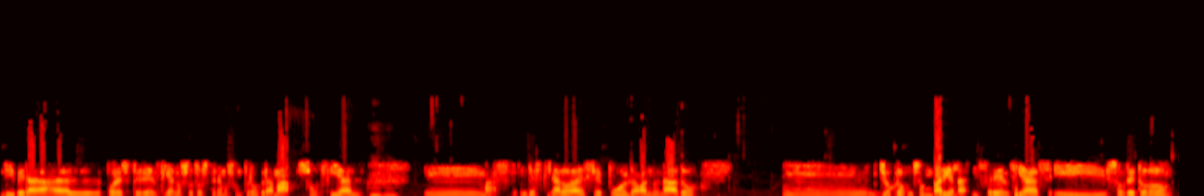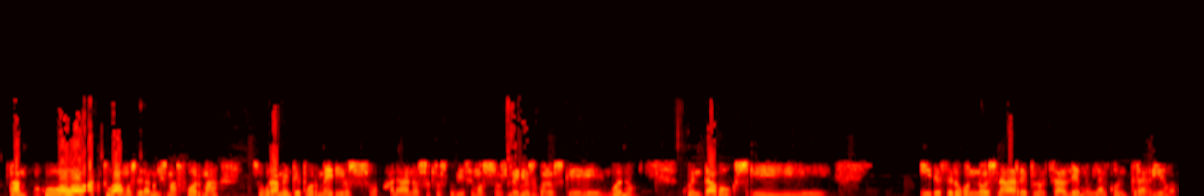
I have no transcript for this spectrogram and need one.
liberal por excelencia, nosotros tenemos un programa social mm, más destinado a ese pueblo abandonado yo creo que son varias las diferencias y sobre todo tampoco actuamos de la misma forma, seguramente por medios. Ojalá nosotros tuviésemos esos medios con los que, bueno, cuenta Vox y, y desde luego no es nada reprochable, muy al contrario.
